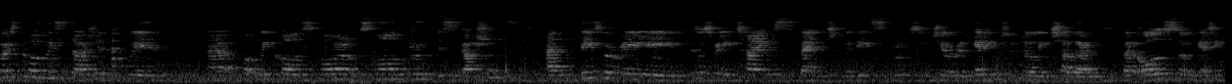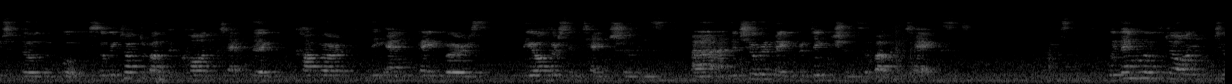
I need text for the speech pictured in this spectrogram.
first of all, we started with uh, what we call small, small group discussions. And these were really, this was really time spent with these groups of children, getting to know each other, but also getting to know the book. So we talked about the content, the cover, the end papers, the author's intentions, uh, and the children made predictions about the text. We then moved on to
